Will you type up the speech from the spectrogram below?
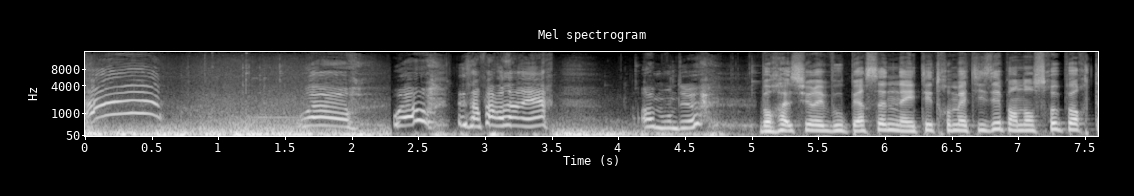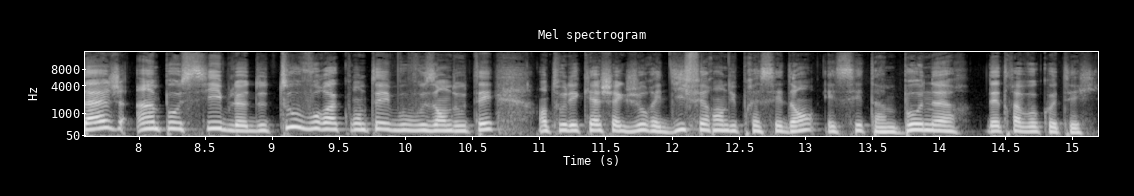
ah Wow Wow Les enfants en arrière Oh mon dieu Bon, rassurez-vous, personne n'a été traumatisé pendant ce reportage. Impossible de tout vous raconter, vous vous en doutez. En tous les cas, chaque jour est différent du précédent et c'est un bonheur d'être à vos côtés.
